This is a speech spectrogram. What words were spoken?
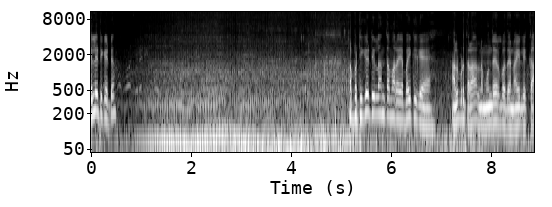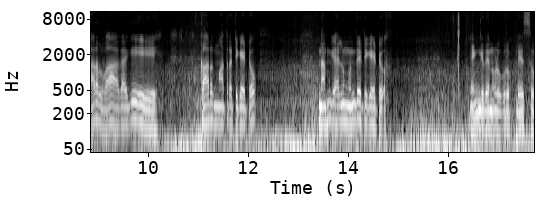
ಎಲ್ಲಿ ಟಿಕೆಟ್? ಅಪ್ಪ, ಟಿಕೆಟ್ ಇಲ್ಲ ಅಂತ ಮರ ಬೈಕಿಗೆ ಅಲ್ಲಿ ಬಿಡ್ತಾರ ಅಲ್ಲಿ ಮುಂದೆ ಇರ್ಬೋದೇನೋ, ಇಲ್ಲಿ ಕಾರಲ್ವಾ? ಹಾಗಾಗಿ ಕಾರಿಗೆ ಮಾತ್ರ ಟಿಕೆಟು. ನಮಗೆ ಅಲ್ಲಿ ಮುಂದೆ ಟಿಕೆಟು. ಹೆಂಗಿದೆ ನೋಡು ಗುರು, ಪ್ಲೇಸು.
